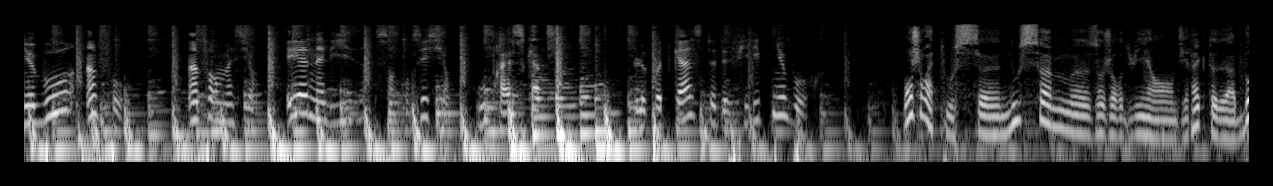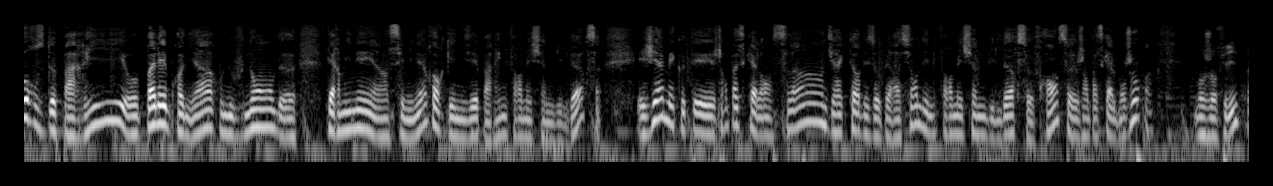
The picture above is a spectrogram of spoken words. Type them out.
Neubourg Info. Information et analyse sans concession. Ou presque. Le podcast de Philippe Neubourg. Bonjour à tous. Nous sommes aujourd'hui en direct de la Bourse de Paris au Palais Brognard où nous venons de terminer un séminaire organisé par Information Builders. Et j'ai à mes côtés Jean-Pascal Ancelin, directeur des opérations d'Information Builders France. Jean-Pascal, bonjour. Bonjour Philippe.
